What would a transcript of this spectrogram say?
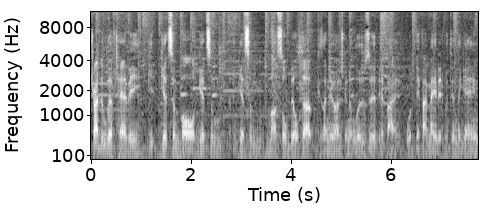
Tried to lift heavy, get, some bulk, get some get some muscle built up because I knew I was going to lose it if I if I made it within the game.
